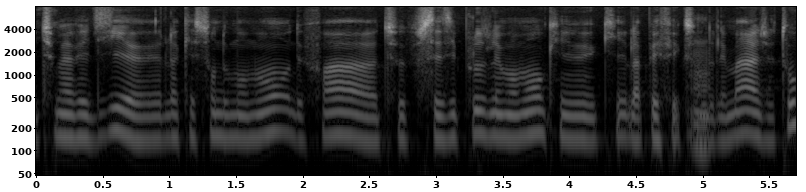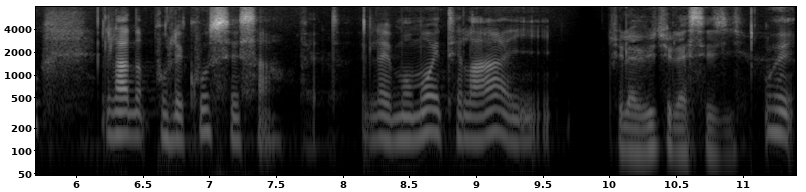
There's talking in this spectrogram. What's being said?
tu m'avais dit, euh, la question du moment. Des fois, euh, tu saisis plus le moment qui, qui est la perfection Mm. de l'image et tout. Là, pour le coup, c'est ça. En fait. Le moment était là. Et... Tu l'as vu, tu l'as saisi. Oui,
